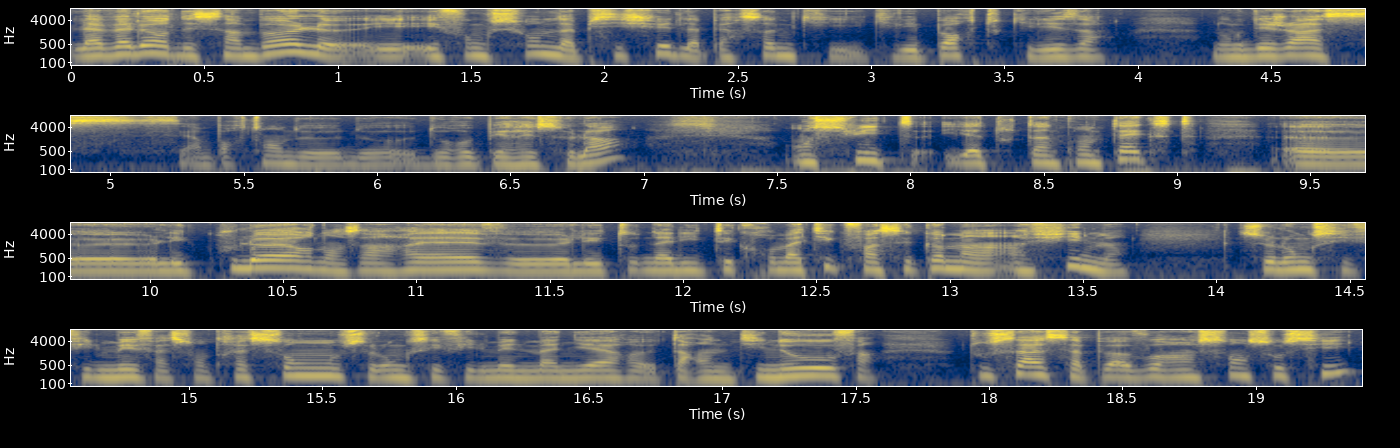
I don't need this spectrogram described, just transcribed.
la valeur des symboles est, est fonction de la psyché de la personne qui, qui les porte qui les a. Donc déjà, c'est important de, de- de repérer cela. Ensuite, il y a tout un contexte, euh, les couleurs dans un rêve, euh, les tonalités chromatiques. Enfin, c'est comme un, un film. Selon que c'est filmé façon très sombre, selon que c'est filmé de manière euh, Tarantino. Enfin, tout ça, ça peut avoir un sens aussi.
